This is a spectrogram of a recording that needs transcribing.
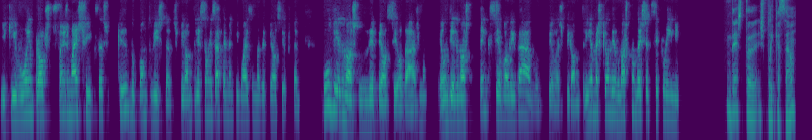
e que evoluem para obstruções mais fixas que, do ponto de vista de espirometria, são exatamente iguais a uma DPLC. Portanto, O diagnóstico de DPLC ou de asma é um diagnóstico que tem que ser validado pela espirometria, mas que é um diagnóstico que não deixa de ser clínico. Desta explicação,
